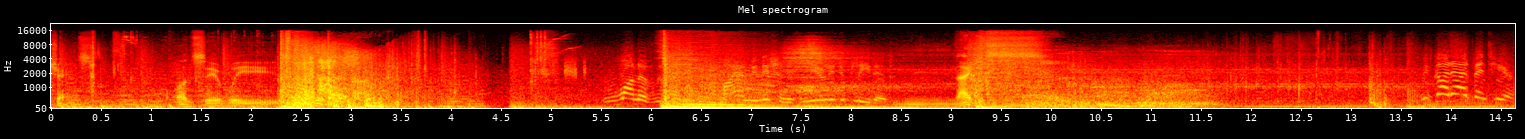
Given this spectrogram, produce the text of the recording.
50% Let's see if we... One of many. My ammunition is nearly depleted. Nice. We've got Advent here.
